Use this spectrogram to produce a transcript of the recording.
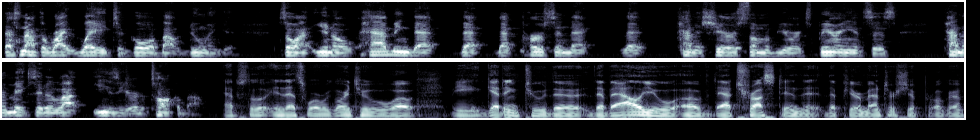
that's not the right way to go about doing it. So i you know having that that that person that that kind of shares some of your experiences kind of makes it a lot easier to talk about Absolutely, and that's where we're going to uh, be getting to the the value of that trust in the, the peer mentorship program.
